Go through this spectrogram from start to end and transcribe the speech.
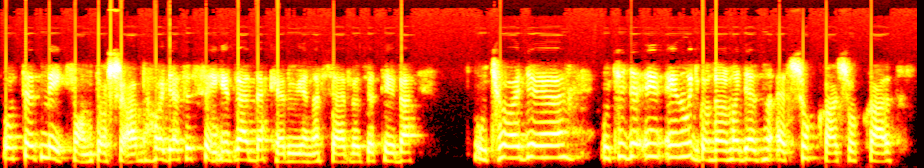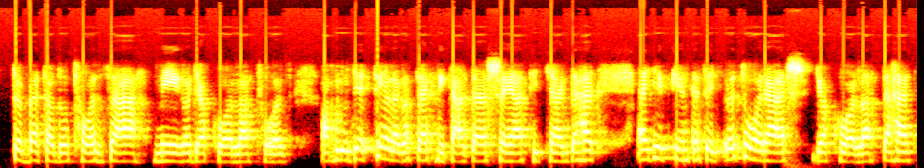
ott ez még fontosabb, hogy ez a szénhidrát bekerüljön a szervezetébe. Úgyhogy, úgyhogy én, én úgy gondolom, hogy ez, ez sokkal-sokkal többet adott hozzá még a gyakorlathoz, ahol ugye tényleg a technikát elsajátítják, de hát egyébként ez egy öt órás gyakorlat, tehát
